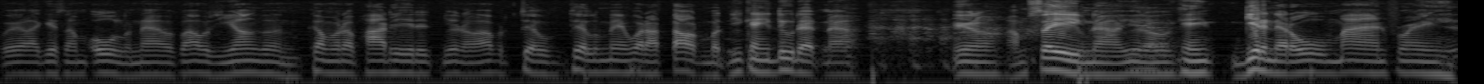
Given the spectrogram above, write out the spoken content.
well, I guess I'm older now. If I was younger and coming up hot headed, you know, I would tell tell a man what I thought, but you can't do that now. You know, I'm saved now, you know, you can't get in that old mind frame.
